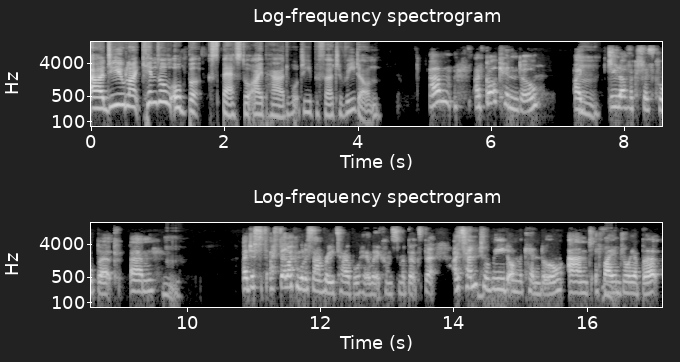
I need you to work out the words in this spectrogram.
uh do you like Kindle or books best or iPad? What do you prefer to read on? Um, I've got a Kindle. I Mm, do love a physical book. Um, mm, I just I feel like I'm going to sound really terrible here when it comes to my books, but I tend to read on the Kindle, and if I Mm. enjoy a book,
